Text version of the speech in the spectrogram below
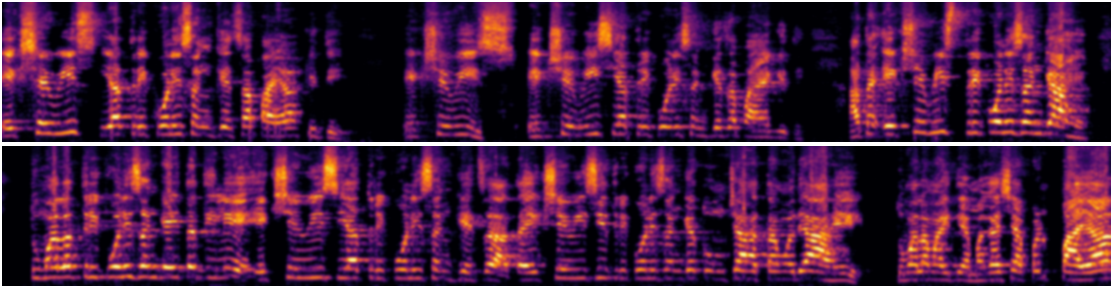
एकशे वीस या त्रिकोणी संख्येचा पाया किती? एकशे वीस एकशे वीस या त्रिकोणी संख्येचा पाया किती? आता एकशे वीस त्रिकोणी संख्या आहे. तुम्हाला त्रिकोणी संख्या इथं दिली आहे. एकशे वीस या त्रिकोणी संख्येचा. आता एकशे वीस ही त्रिकोणी संख्या तुमच्या हातामध्ये आहे. तुम्हाला माहिती आहे. मगाशी आपण पाया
